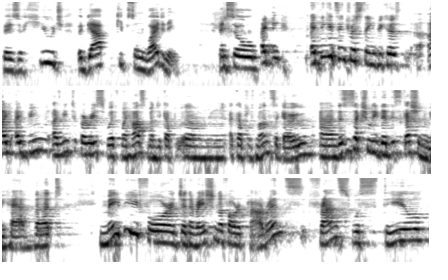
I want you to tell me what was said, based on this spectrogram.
there's a huge, the gap keeps on widening. And so I think I think it's interesting because I, have been I've been to Paris with my husband a couple um, a couple of months ago, and this is actually the discussion we had that maybe for a generation of our parents, France was still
